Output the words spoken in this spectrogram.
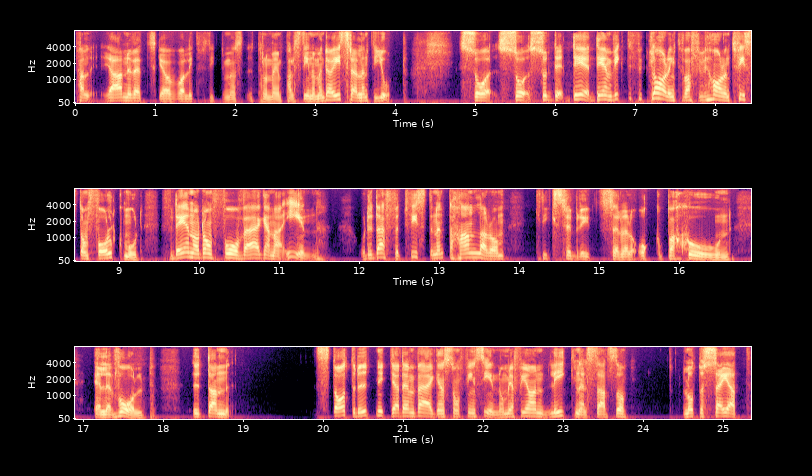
Pal ja nu vet ska jag vara lite försiktig med att uttala mig om Palestina, men det har Israel inte gjort. Så, så, så det, det, det, är en viktig förklaring till varför vi har en tvist om folkmord. För det är en av de få vägarna in. Och det är därför tvisten inte handlar om krigsförbrytelser eller ockupation eller våld. Utan stater utnyttjar den vägen som finns in. Om jag får göra en liknelse, alltså låt oss säga att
